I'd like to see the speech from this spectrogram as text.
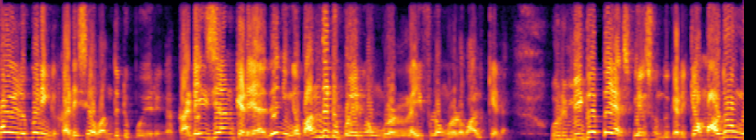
கோயிலுக்கும் நீங்கள் கடைசியாக வந்துட்டு போயிருங்க. கடைசியான்னு கிடையாது. நீங்கள் வந்துட்டு போயிருங்க உங்களோட லைஃப்பில் உங்களோட வாழ்க்கையில். ஒரு மிகப்பெரிய எக்ஸ்பீரியன்ஸ் வந்து கிடைக்கும். அதுவும்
